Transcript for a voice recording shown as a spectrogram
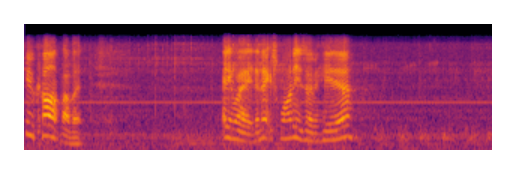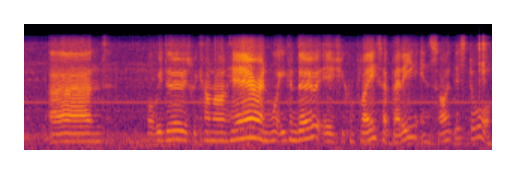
Who can't love it? Anyway, the next one is over here. And what we do is we come around here and what you can do is you can place a Betty inside this door.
